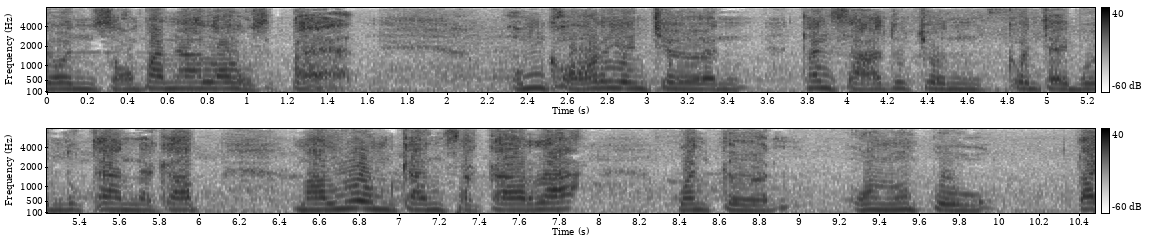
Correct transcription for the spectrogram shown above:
ยน 2568 ผมขอเรียนเชิญ ท่านสาธุชนคนใจบุญทุกท่านนะครับ มาร่วมกันสักการะวันเกิดองค์หลวงปู่ใต้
